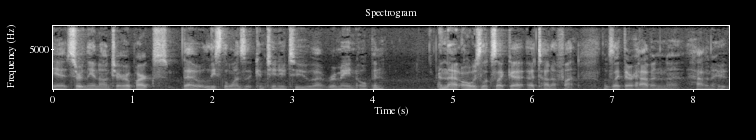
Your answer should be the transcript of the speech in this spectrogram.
Yeah, certainly in Ontario parks, at least the ones that continue to uh, remain open, and that always looks like a, a ton of fun. Looks like they're having uh, having a hoot.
